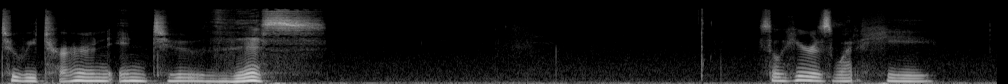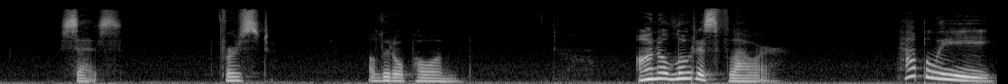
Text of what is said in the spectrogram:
to return into this So here's what he says. First, a little poem. On a lotus flower, happily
